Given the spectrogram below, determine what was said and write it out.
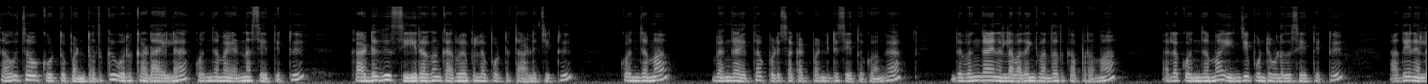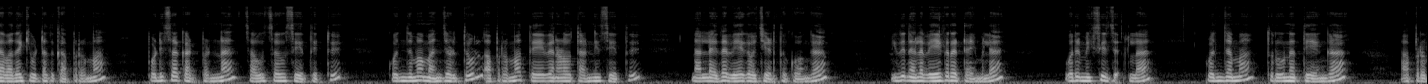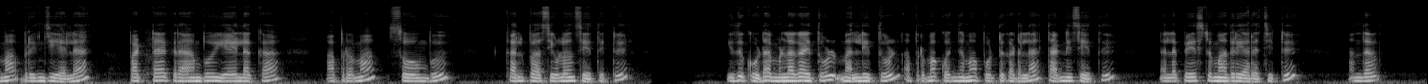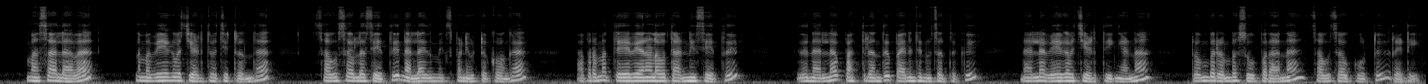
சவு சவு கூட்டு பண்ணுறதுக்கு ஒரு கடாயில் கொஞ்சமாக எண்ணெய் சேர்த்துட்டு கடுகு சீரகம் கருவேப்பிலை போட்டு தாளிச்சிட்டு கொஞ்சமாக வெங்காயத்தை பொடிசாக கட் பண்ணிவிட்டு சேர்த்துக்கோங்க. இந்த வெங்காயம் நல்லா வதங்கி வந்ததுக்கப்புறமா அதில் கொஞ்சமாக இஞ்சி பூண்டு விழுது சேர்த்துட்டு அதையும் நல்லா வதக்கி விட்டதுக்கப்புறமா பொடிசாக கட் பண்ண சவு சவு சேர்த்துட்டு கொஞ்சமாக மஞ்சள் தூள் அப்புறமா தேவையான அளவு தண்ணி சேர்த்து நல்லா இதை வேக வச்சு எடுத்துக்கோங்க. இது நல்லா வேகிற டைமில் ஒரு மிக்ஸி ஜாரில் கொஞ்சமாக துருவின தேங்காய் அப்புறமா பிரிஞ்சி இலை பட்டை கிராம்பு ஏலக்காய் அப்புறமா சோம்பு கல்பாசி இவ்வளோவும் சேர்த்துட்டு இது கூட மிளகாய்த்தூள் மல்லித்தூள் அப்புறமா கொஞ்சமாக பொட்டுக்கடலை தண்ணி சேர்த்து நல்லா பேஸ்ட்டு மாதிரி அரைச்சிட்டு அந்த மசாலாவை நம்ம வேக வச்சு எடுத்து வச்சுட்டு இருந்த சவு சேர்த்து நல்லா இது மிக்ஸ் பண்ணி விட்டுக்கோங்க. அப்புறமா தேவையான அளவு தண்ணி சேர்த்து இது நல்லா பத்துலேருந்து பதினஞ்சு நிமிஷத்துக்கு நல்லா வேக வச்சு எடுத்தீங்கன்னா ரொம்ப ரொம்ப சூப்பரான சவு சவு கூட்டு ரெடி.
